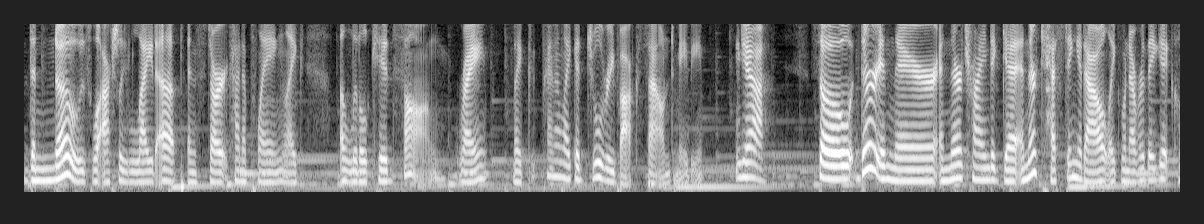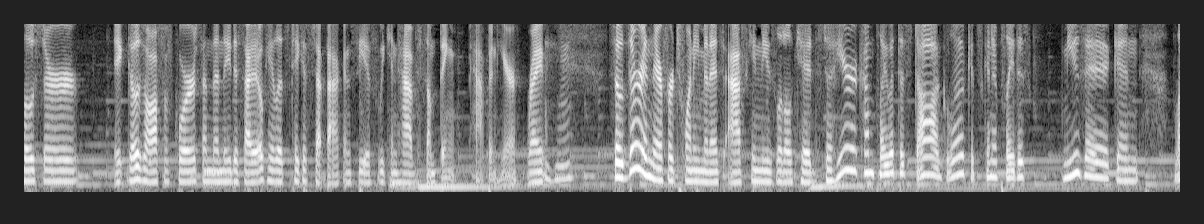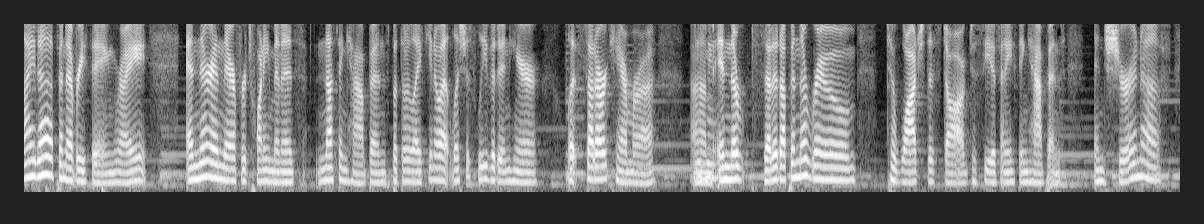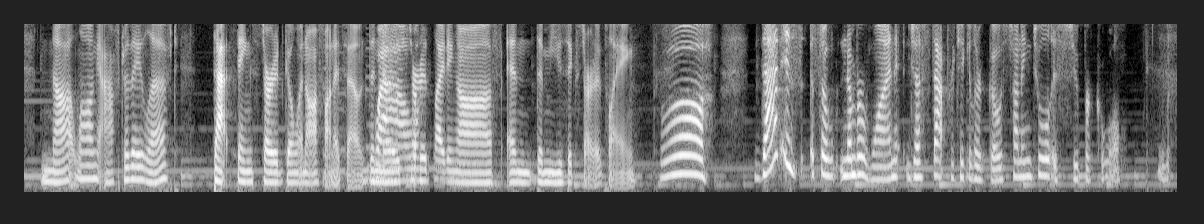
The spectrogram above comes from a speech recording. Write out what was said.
the nose will actually light up and start kind of playing like a little kid song, right? Like kind of like a jewelry box sound, maybe. Yeah. So they're in there and they're trying to get and they're testing it out. Like whenever they get closer, it goes off, of course, and then they decided, okay, let's take a step back and see if we can have something happen here, right? Mhm. So they're in there for 20 minutes asking these little kids to here, come play with this dog. Look, it's going to play this music and light up and everything, right? And they're in there for 20 minutes. Nothing happens, but they're like, you know what? Let's just leave it in here. Let's set our camera um, Mhm. in the set it up in the room to watch this dog to see if anything happens. And sure enough, not long after they left, that thing started going off on its own. The Wow. nose started lighting off and the music started playing. Oh, that is so. Number one, just that particular ghost hunting tool is super cool.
